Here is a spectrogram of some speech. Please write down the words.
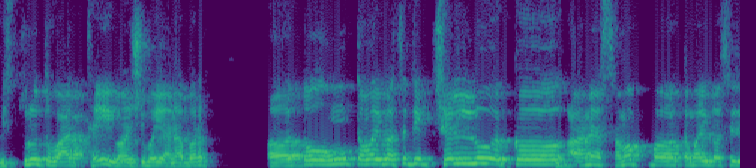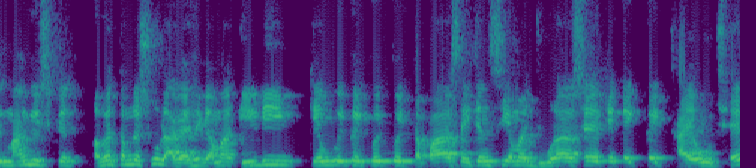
વિસ્તૃત વાત થઈ, વાંશુભાઈ, આના પર. તો હું તમારી પાસેથી એક છેલ્લું એક આને સમપ તમારી પાસેથી માંગીશ કે હવે તમને શું લાગે છે કે આમાં ઈડી કેવું એવું કોઈ કોઈ કોઈ તપાસ એજન્સી આમાં જોડાશે કે કંઈક કંઈક થાય એવું છે?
